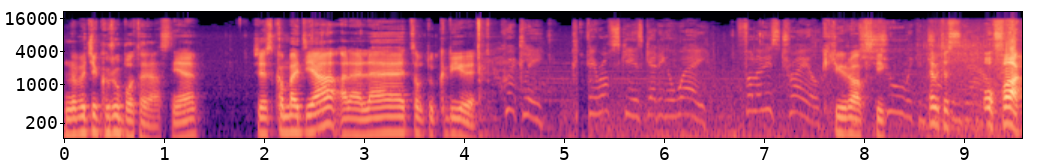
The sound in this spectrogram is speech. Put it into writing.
No będzie grubo teraz, nie? Czy jest komedia, ale lecą tu cleary. Klirowski is getting away. Follow his trail. Klirowski. Sure we can Ja to jest... O fuck!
